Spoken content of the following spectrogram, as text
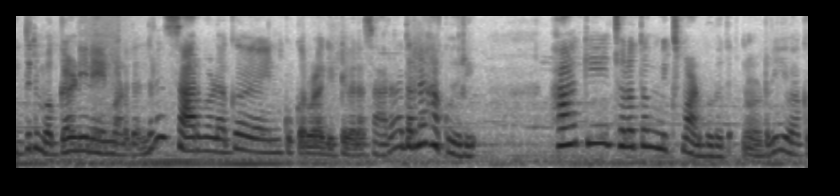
ಇದನ್ನ ಒಗ್ಗರಣೆನ ಏನು ಮಾಡೋದಂದ್ರೆ ಸಾರು ಒಳಗೆ ಏನು ಕುಕ್ಕರ್ ಒಳಗೆ ಇಟ್ಟಿವಲ್ಲ ಸಾರು, ಅದರಲ್ಲೇ ಹಾಕೋದ್ರಿ. ಹಾಕಿ ಚಲೋ ತಂಗ ಮಿಕ್ಸ್ ಮಾಡಿಬಿಡೋದು. ನೋಡಿರಿ, ಇವಾಗ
